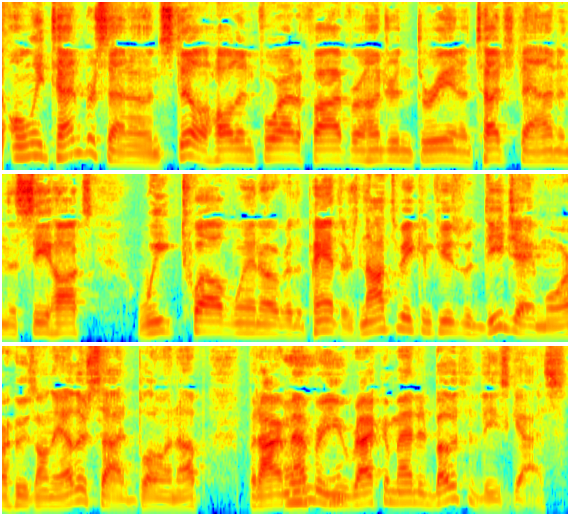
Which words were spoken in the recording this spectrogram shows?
only 10% owned still, hauled in four out of five for 103 and a touchdown in the Seahawks Week 12 win over the Panthers. Not to be confused with DJ Moore, who's on the other side blowing up. But I remember mm-hmm. you recommended both of these guys.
